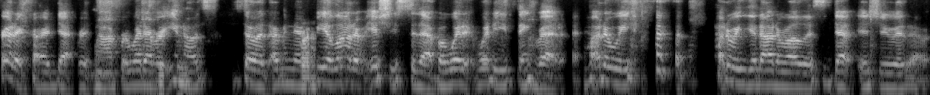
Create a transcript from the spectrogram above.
credit card debt written off or whatever? You know, so I mean, there'd be a lot of issues to that. But what what do you think about it? How do we how do we get out of all this debt issue without?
